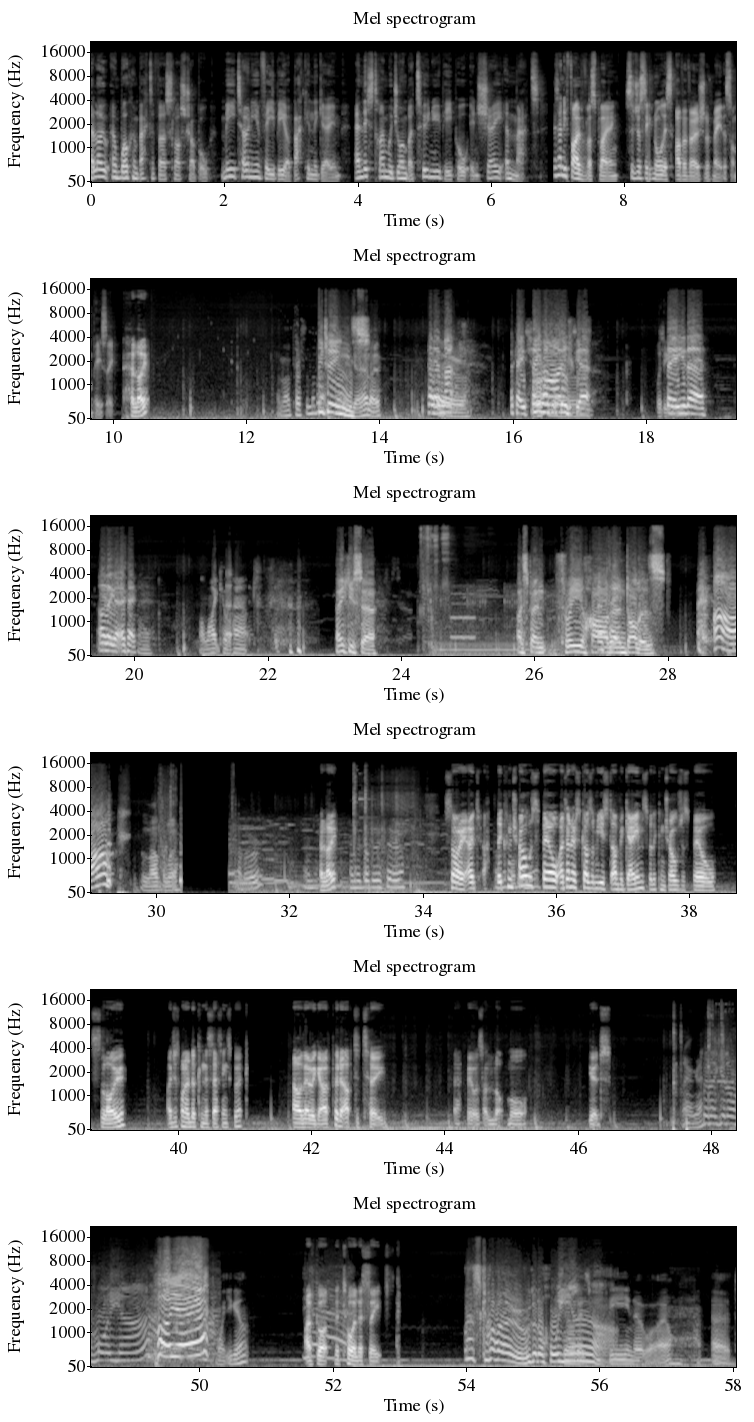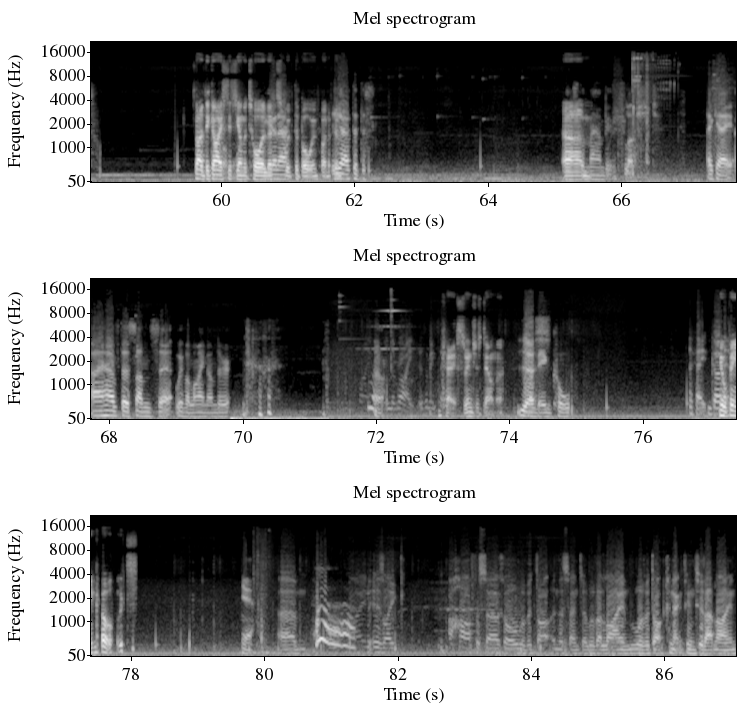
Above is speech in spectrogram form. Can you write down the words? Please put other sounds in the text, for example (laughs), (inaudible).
Hello and welcome back to First Class Trouble. Me, Tony, and Phoebe are back in the game, and this time we're joined by two new people in Shay and Matt. There's only five of us playing, so just ignore this other version of me that's on PC. Hello. Am I pressing the button? Greetings. There you go, Hello, hello. Matt. Okay, Shay hasn't Hi. finished yet. Stay, are you there? Oh, there you go. Okay. Oh, I like your hat. Thank you, sir. I spent three hard-earned dollars. Ah! Lovely. Hello? Hello. Anybody here? Sorry, I, the controls feel. I don't know if it's because I'm used to other games, but the controls just feel slow. I just want to look in the settings quick. Oh, there we go. I've put it up to two. That feels a lot more good. There we go. Can I get a Hoya? What you got? I've got the toilet seat. Let's go! We got a God, it's Hoya! been a while. Uh, t- It's like the guy sitting on the toilet gonna- with the ball in front of him. yeah, the, the, the um, man being flushed. Okay, I have the sunset with a line under it. (laughs) oh, right. Does that make okay, syringe is down there. Yes. being cool. Okay, go You're ahead. being called. Yeah. Um, line is like a half a circle with a dot in the center, with a line with a dot connecting to that line.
